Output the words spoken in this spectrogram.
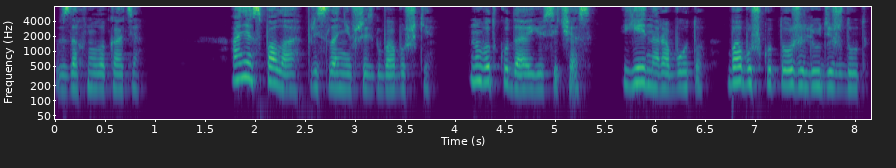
вздохнула Катя. Аня спала, прислонившись к бабушке. Ну вот куда ее сейчас? Ей на работу. Бабушку тоже люди ждут.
